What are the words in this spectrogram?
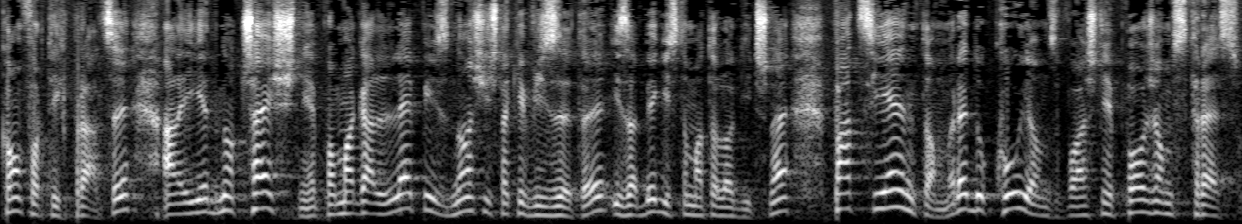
komfort ich pracy, ale jednocześnie pomaga lepiej znosić takie wizyty i zabiegi stomatologiczne pacjentom, redukując właśnie poziom stresu.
